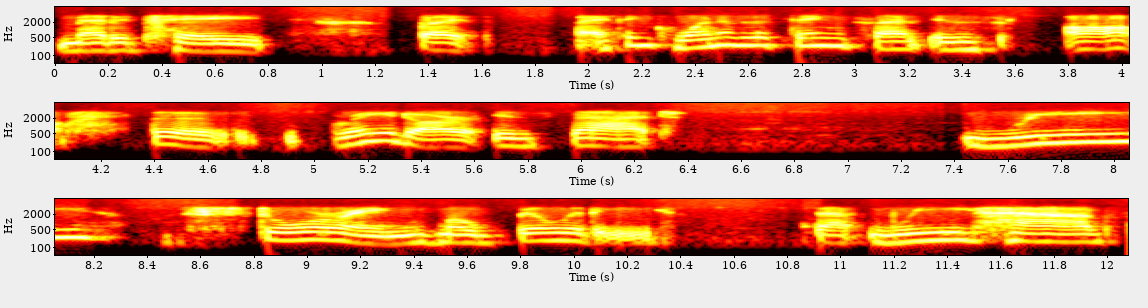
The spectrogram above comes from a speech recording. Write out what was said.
meditate. But I think one of the things that is off the radar is that restoring mobility that we have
